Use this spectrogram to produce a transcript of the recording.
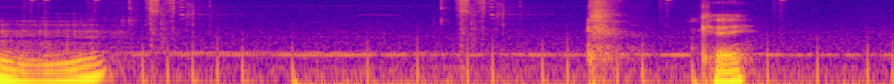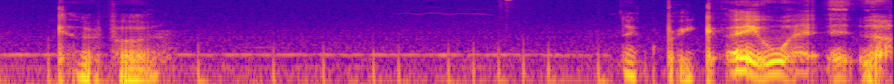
Hmm. Okay. Kill report. Neck break. Hey, what? I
